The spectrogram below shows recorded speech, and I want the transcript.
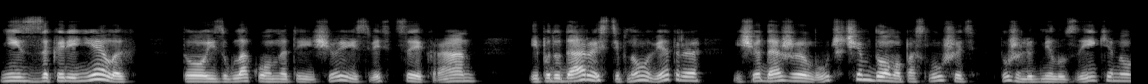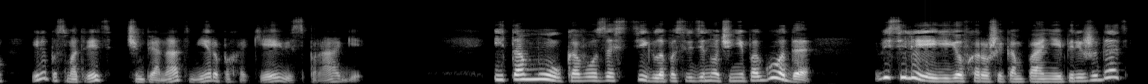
не из закоренелых, то из угла комнаты еще и светится экран, и под удары степного ветра еще даже лучше, чем дома послушать ту же Людмилу Зыкину или посмотреть чемпионат мира по хоккею из Праги. И тому, кого застигла посреди ночи непогода, веселее ее в хорошей компании пережидать,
